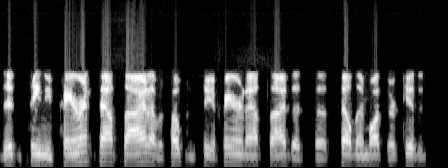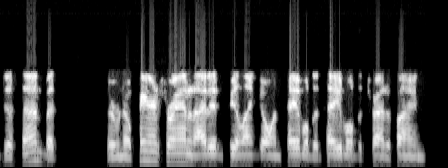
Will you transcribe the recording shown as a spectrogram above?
didn't see any parents outside. I was hoping to see a parent outside to, to tell them what their kid had just done, but there were no parents around, and I didn't feel like going table to table to try to find,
